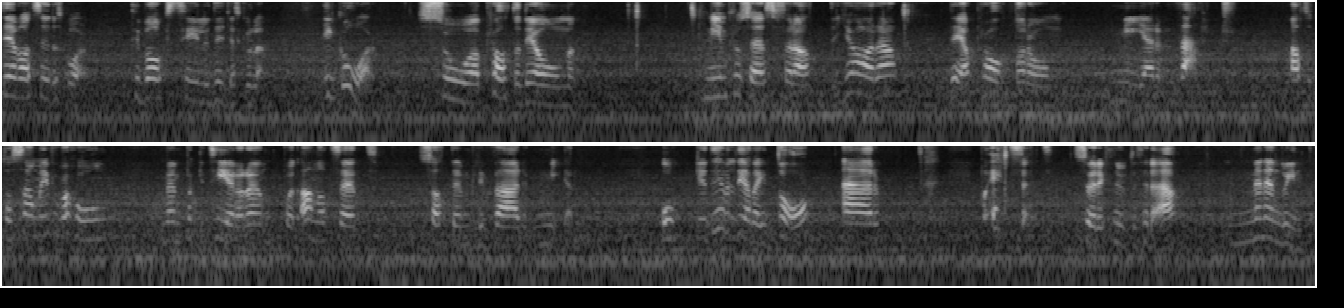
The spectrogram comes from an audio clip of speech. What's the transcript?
Det var ett sidospår. Tillbaks till dit jag skulle. Igår så pratade jag om min process för att göra det jag pratar om mer värt. Alltså ta samma information men paketera den på ett annat sätt så att den blir värd mer. Och det jag vill dela idag är på ett sätt så är det knutet till det, men ändå inte.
